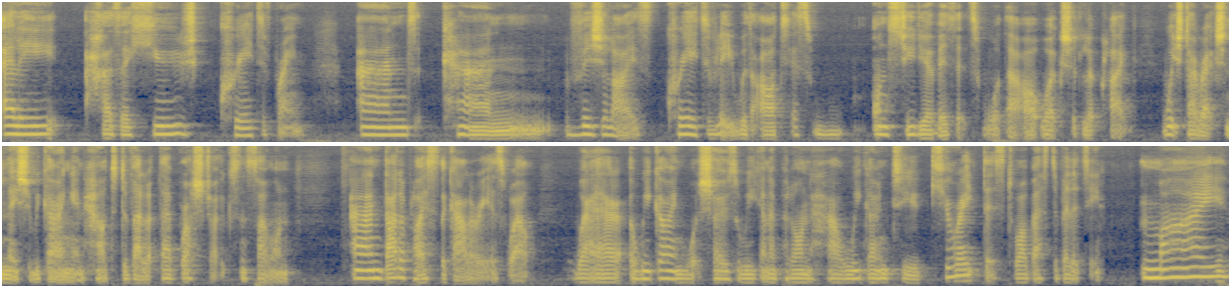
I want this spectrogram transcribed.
Ellie has a huge creative brain and can visualize creatively with artists on studio visits what their artwork should look like, which direction they should be going in, how to develop their brushstrokes, and so on. And that applies to the gallery as well where are we going? What shows are we going to put on? How are we going to curate this to our best ability? My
